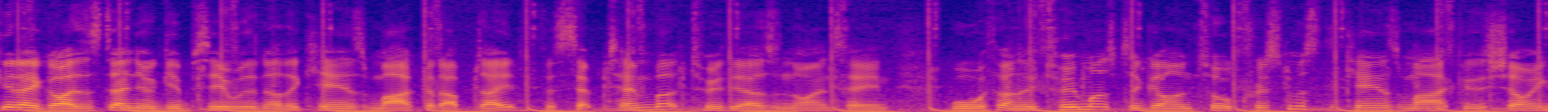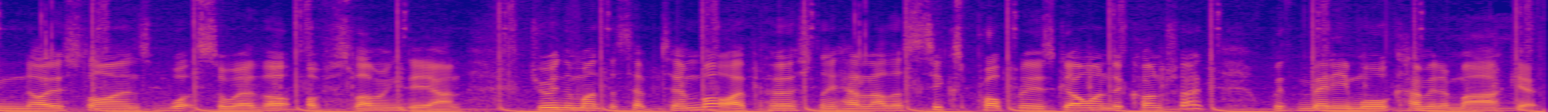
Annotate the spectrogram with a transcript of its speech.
G'day guys, it's Daniel Gibbs here with another Cairns market update for September 2019. Well, with only two months to go until Christmas, the Cairns market is showing no signs whatsoever of slowing down. During the month of September, I personally had another six properties go under contract, with many more coming to market.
